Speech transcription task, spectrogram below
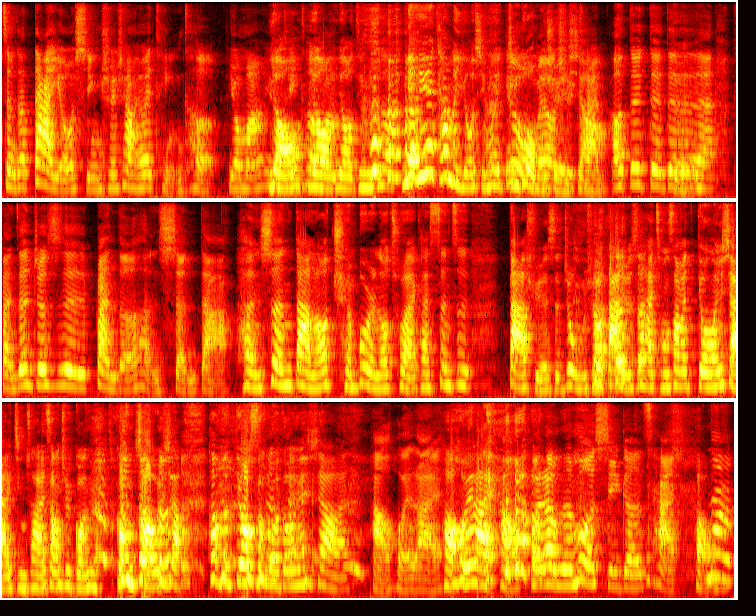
整个大游行，学校还会停课，有吗？停有课有有停课，没有，因为他们游行会因经过我们学校。哦，对对对对对对，反正就是办得很盛大。很盛大，然后全部人都出来看，甚至大学生，就我们学校大学生还从上面丢东西下来，警察还上去关 关照一下，他们丢什么东西下来。好，回来，好，回来，好，回来我们的墨西哥菜。好那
